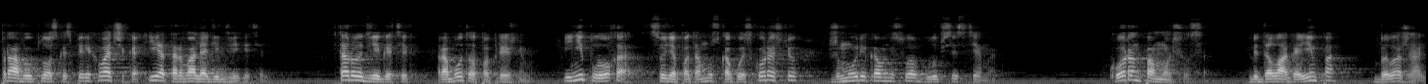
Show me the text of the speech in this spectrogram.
правую плоскость перехватчика и оторвали один двигатель. Второй двигатель работал по-прежнему. И неплохо, судя по тому, с какой скоростью жмурика унесло вглубь системы. Корон поморщился. Бедолага импа было жаль.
